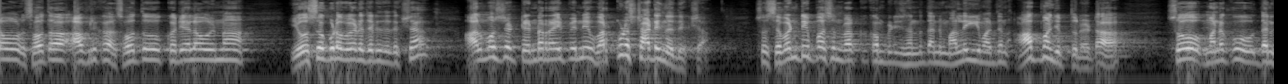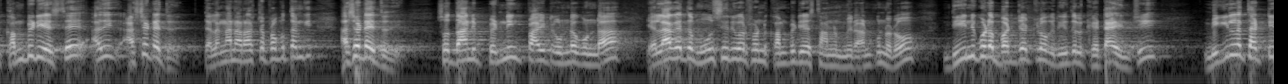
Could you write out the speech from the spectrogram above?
లో సౌత్ ఆఫ్రికా సౌత్ కొరియాలో ఉన్న యోసో కూడా వేయడం జరిగింది అధ్యక్ష ఆల్మోస్ట్ టెండర్ అయిపోయింది వర్క్ కూడా స్టార్ట్ అయింది అధ్యక్ష so seventy percent work complete చేసిన దాన్ని మళ్ళీ ఈ మధ్యన ఆపమని చెప్తున్నట సో మనకు దాన్ని కంప్లీట్ చేస్తే అది అసెట్ అవుతుంది. తెలంగాణ రాష్ట్ర ప్రభుత్వానికి అసెట్ అవుతుంది. సో దాని పెండింగ్ ప్రాజెక్ట్ ఉండకుండా ఎలాగైతే మూసీ రివర్ ఫండ్ కంప్లీట్ చేస్తానని మీరు అనుకున్నారో దీన్ని కూడా బడ్జెట్లో నిధులు కేటాయించి మిగిలిన థర్టీ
